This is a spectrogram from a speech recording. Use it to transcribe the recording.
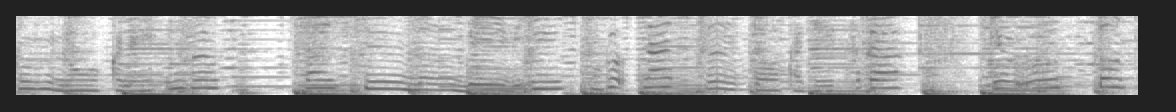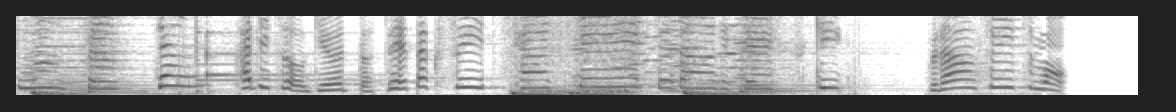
クカレンズ。最終のベリーフグナッツと果実がぎゅっと詰まった。じゃん果実をぎゅっと贅沢スイーツ。果実ドれチ好き。ブラウンスイーツも。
